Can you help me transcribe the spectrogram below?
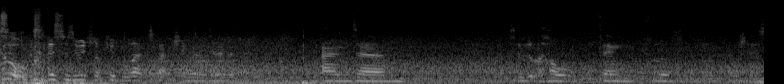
So- Cool. So this was the original Cooper Works factory where they did everything. And um, so we've got the whole thing full of, full of Porsches.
